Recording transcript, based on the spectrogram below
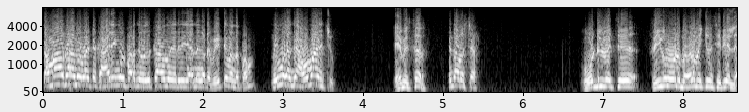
സമാധാനമായിട്ട് കാര്യങ്ങൾ പറഞ്ഞു ഒതുക്കാമെന്ന് കരുതി ഞാൻ നിങ്ങളുടെ വീട്ടിൽ വന്നപ്പം നിങ്ങൾ എന്നെ അവമാനിച്ചു ഏ മിസ്റ്റർ? എന്താ മിസ്റ്റർ? റോഡിൽ വെച്ച് സ്ത്രീകളോട് ബഹളം വയ്ക്കുന്നത് ശരിയല്ല.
